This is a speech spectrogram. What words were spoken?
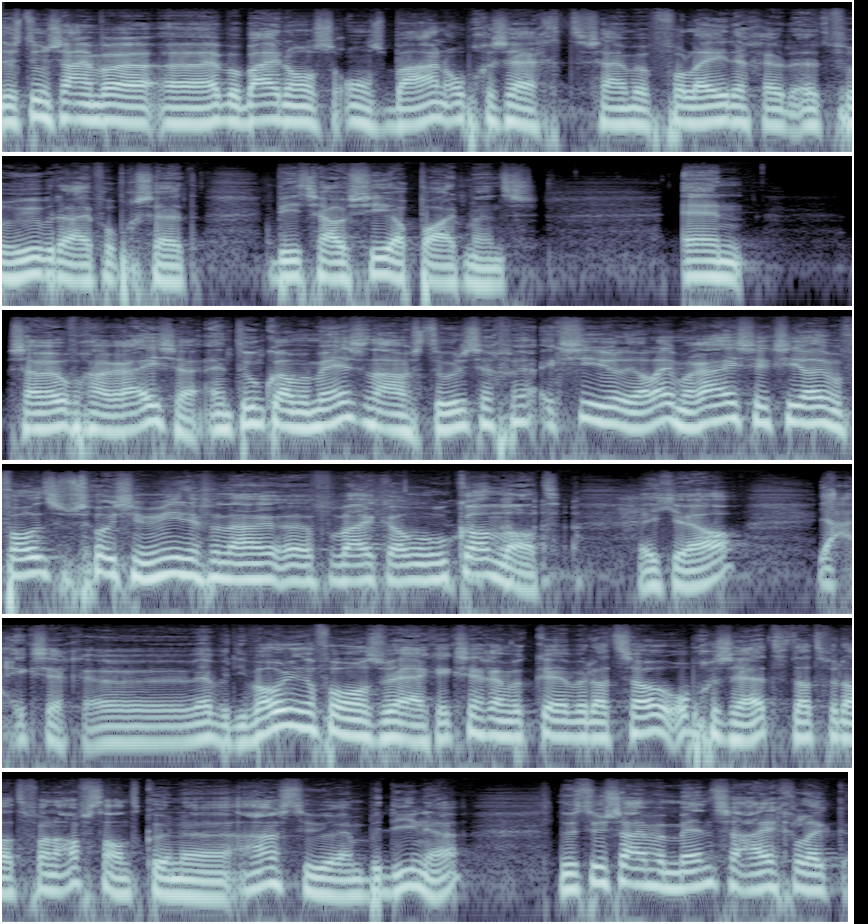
dus toen zijn we, uh, hebben beide ons, ons baan opgezegd. Zijn we volledig het, verhuurbedrijf opgezet. Beach House Apartments. En zijn we heel veel gaan reizen. En toen kwamen mensen naar ons toe die zeggen van... Ja, ik zie jullie alleen maar reizen. Ik zie alleen maar foto's op social media vandaag uh, voorbij komen. Hoe kan dat? Weet je wel? Ja, ik zeg, uh, we hebben die woningen voor ons werk. Ik zeg, en we hebben dat zo opgezet... dat we dat van afstand kunnen aansturen en bedienen. Dus toen zijn we mensen eigenlijk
